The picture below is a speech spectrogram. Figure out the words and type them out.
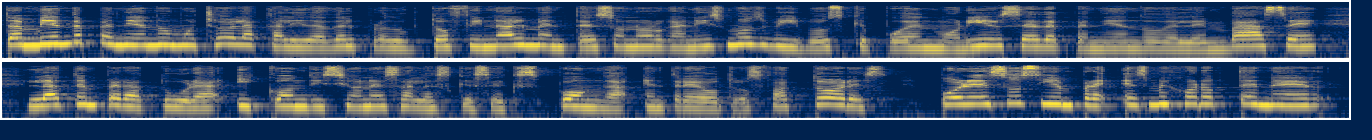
También dependiendo mucho de la calidad del producto, finalmente son organismos vivos que pueden morirse dependiendo del envase, la temperatura y condiciones a las que se exponga, entre otros factores. Por eso siempre es mejor obtener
